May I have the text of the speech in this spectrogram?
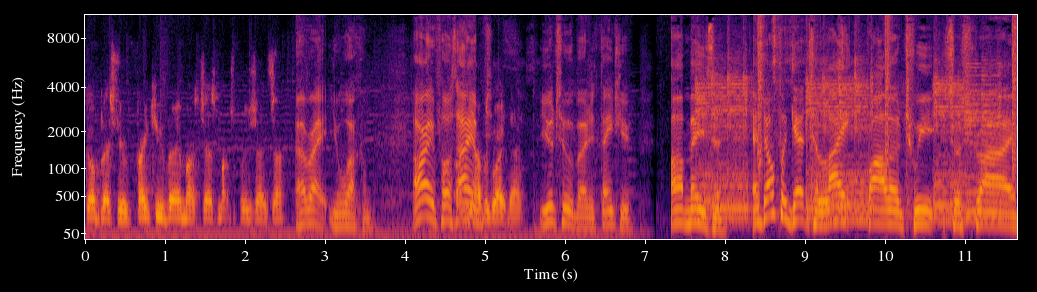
God bless you. Thank you very much, Jess. Much appreciated, sir. All right. You're welcome. All right, folks. I You am. have a great day. You too, buddy. Thank you. Amazing. And don't forget to like, follow, tweet, subscribe,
